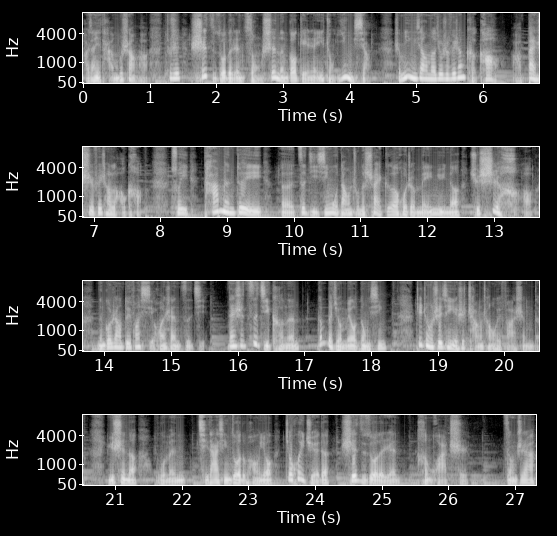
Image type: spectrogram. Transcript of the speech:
好像也谈不上哈。就是狮子座的人总是能够给人一种印象，什么印象呢？就是非常可靠啊，办事非常牢靠。所以他们对呃自己心目当中的帅哥或者美女呢去示好，能够让对方喜欢上自己。但是自己可能根本就没有动心，这种事情也是常常会发生的。于是呢，我们其他星座的朋友就会觉得狮子座的人很花痴。总之啊，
